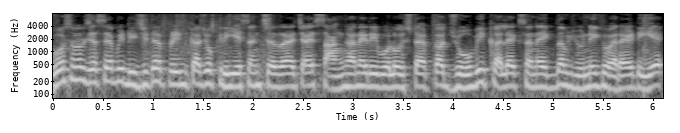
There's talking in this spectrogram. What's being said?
वो मतलब जैसे अभी डिजिटल प्रिंट का जो क्रिएशन चल रहा है चाहे सांगानेरी बोलो इस टाइप का जो भी कलेक्शन है एकदम यूनिक वैरायटी है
